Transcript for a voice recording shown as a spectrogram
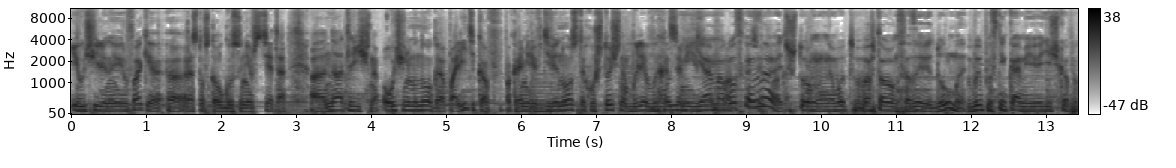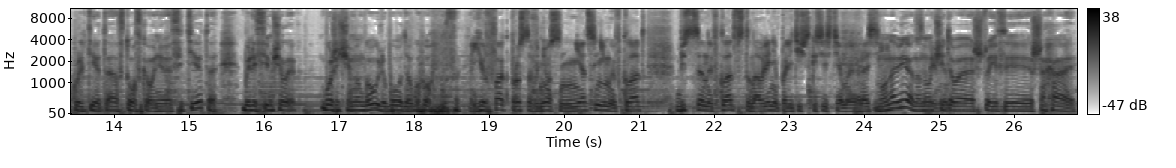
и учили на юрфаке э, Ростовского госуниверситета э, на отлично. Очень много политиков, по крайней мере, в 90-х уж точно были выходцами из Я юрфака, могу сказать, что вот во втором созыве Думы выпускниками юридического факультета Ростовского университета были семь человек больше, чем МГУ любого другого вуза. Юрфак просто внес неоценимый вклад, бесценный вклад в становление политической системы России. Ну, наверное, но учитывая, что если Шахай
